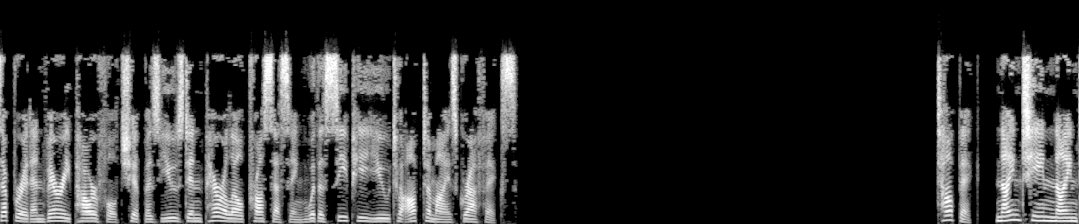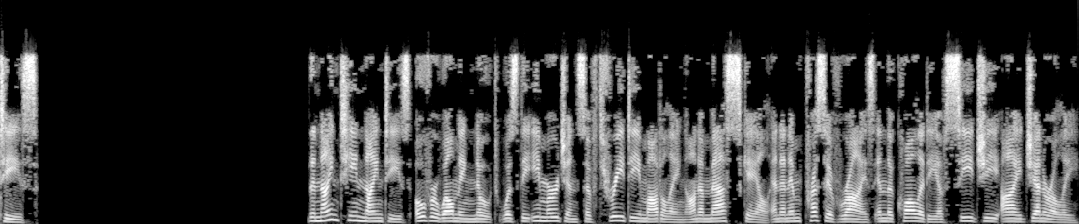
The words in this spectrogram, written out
separate and very powerful chip is used in parallel processing with a CPU to optimize graphics. Topic 1990s The 1990s overwhelming note was the emergence of 3D modeling on a mass scale and an impressive rise in the quality of CGI generally.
